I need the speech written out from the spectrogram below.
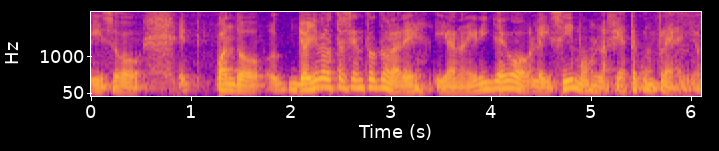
hizo. Eh, cuando yo llevé los 300 dólares y Ana Iris llegó, le hicimos la fiesta de cumpleaños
